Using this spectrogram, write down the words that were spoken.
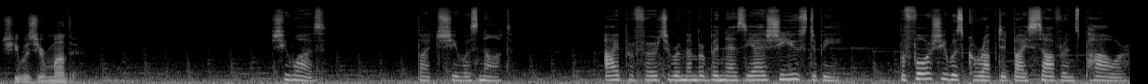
She was your mother. She was. But she was not. I prefer to remember Benezia as she used to be, before she was corrupted by Sovereign's power.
